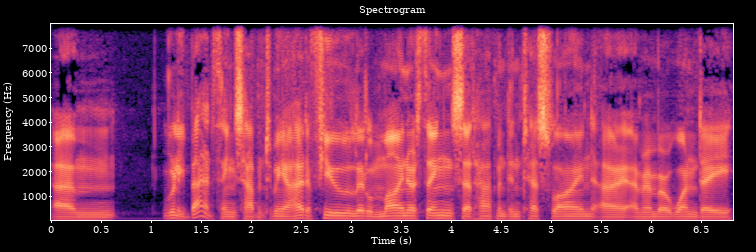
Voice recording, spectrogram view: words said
Um, really bad things happen to me. I had a few little minor things that happened in test flying. I, I remember one day,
